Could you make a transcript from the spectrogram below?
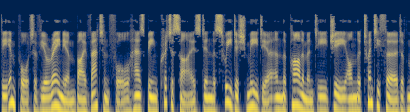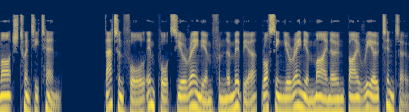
The import of uranium by Vattenfall has been criticized in the Swedish media and the parliament e.g. on the 23 March 2010. Vattenfall imports uranium from Namibia, Rossing uranium mine owned by Rio Tinto.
